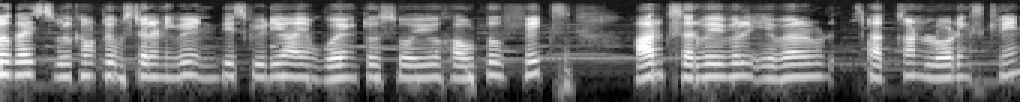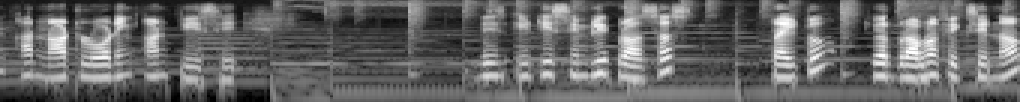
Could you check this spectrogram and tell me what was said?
Hello guys, welcome to Mr. Anyway. In this video, I am going to show you how to fix ARK Survival Evolved stuck on loading screen or not loading on PC. This it is simply process. Try to your problem fix it now.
